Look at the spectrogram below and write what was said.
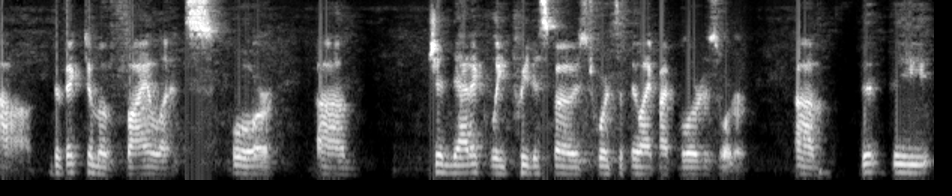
uh, the victim of violence or um, genetically predisposed towards something like bipolar disorder, um, the, the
